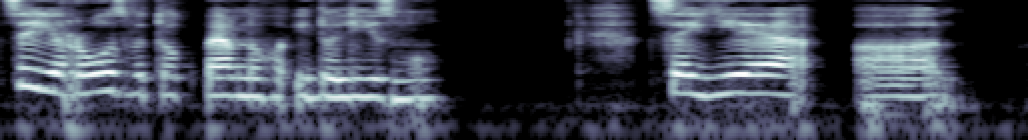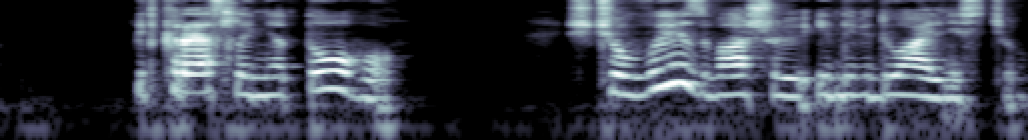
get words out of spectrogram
це є розвиток певного ідолізму. Це є підкреслення того, що ви з вашою індивідуальністю,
